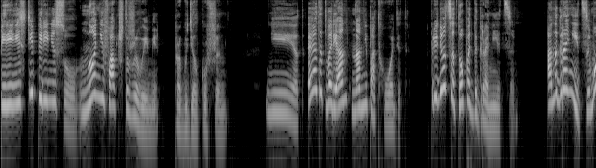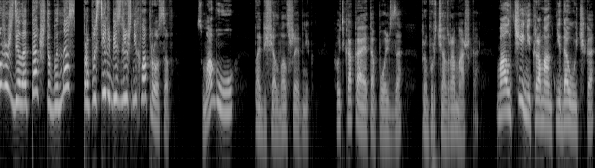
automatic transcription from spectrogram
«Перенести перенесу, но не факт, что живыми», — прогудел кувшин. «Нет, этот вариант нам не подходит. Придется топать до границы. А на границе можешь сделать так, чтобы нас пропустили без лишних вопросов? Смогу, пообещал волшебник. Хоть какая-то польза, пробурчал Ромашка. Молчи, некромант-недоучка,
